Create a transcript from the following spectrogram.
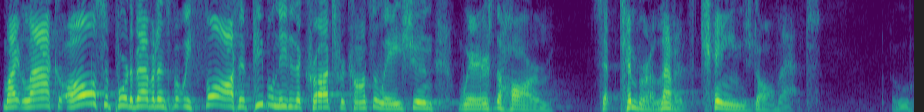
might lack all supportive evidence, but we thought if people needed a crutch for consolation, where's the harm? September 11th changed all that. Ooh.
